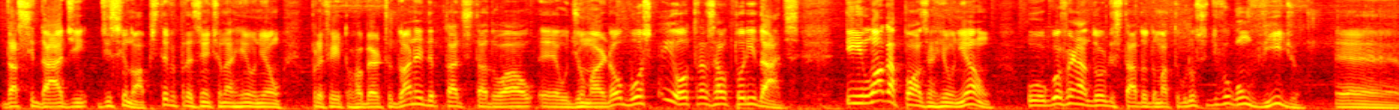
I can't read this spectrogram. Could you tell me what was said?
da cidade de Sinop. Esteve presente na reunião o prefeito Roberto Dorner, deputado estadual eh, o Dilmar Dal Bosco e outras autoridades. E logo após a reunião, o governador do estado do Mato Grosso divulgou um vídeo eh,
